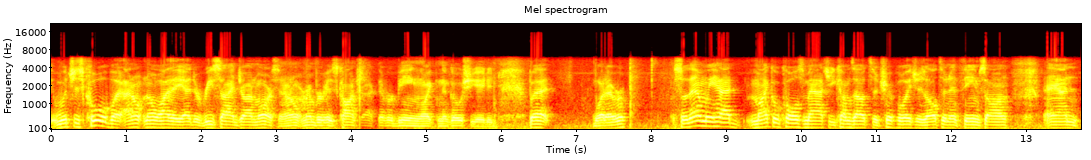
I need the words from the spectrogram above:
which is cool, but I don't know why they had to re-sign John Morrison. I don't remember his contract ever being, like, negotiated. But, whatever. So then we had Michael Cole's match. He comes out to Triple H's alternate theme song, and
